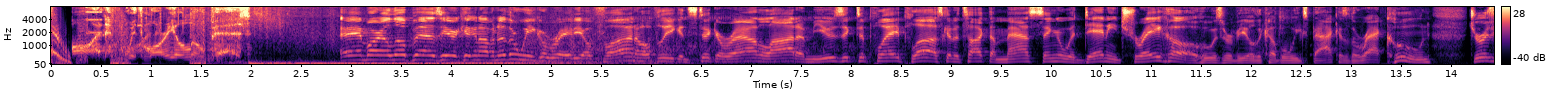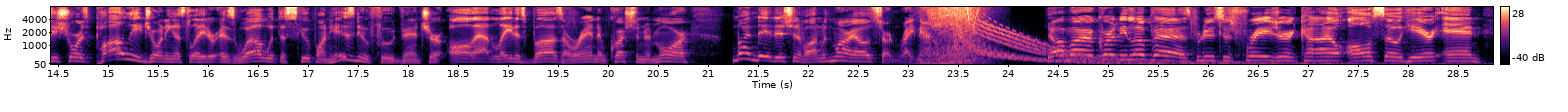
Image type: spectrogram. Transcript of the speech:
On with Mario Lopez. Hey, Mario Lopez here, kicking off another week of radio fun. Hopefully, you can stick around. A lot of music to play. Plus, going to talk the Masked Singer with Danny Trejo, who was revealed a couple weeks back as the raccoon. Jersey Shore's Pauly joining us later as well with the scoop on his new food venture. All that latest buzz, a random question, and more. Monday edition of On with Mario, starting right now. Y'all, Mario Courtney Lopez, producers Frazier and Kyle also here. And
